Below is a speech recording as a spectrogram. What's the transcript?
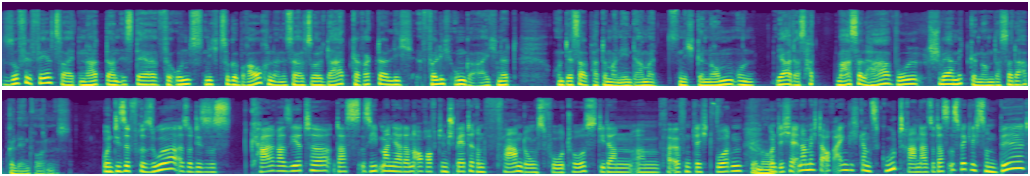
so viel Fehlzeiten hat, dann ist der für uns nicht zu gebrauchen. Dann ist er als Soldat charakterlich völlig ungeeignet und deshalb hatte man ihn damals nicht genommen und ja, das hat Marcel H. wohl schwer mitgenommen, dass er da abgelehnt worden ist. Und diese Frisur, also dieses kahlrasierte, das sieht man ja dann auch auf den späteren Fahndungsfotos, die dann ähm, veröffentlicht wurden. Genau. Und ich erinnere mich da auch eigentlich ganz gut dran. Also das ist wirklich so ein Bild,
